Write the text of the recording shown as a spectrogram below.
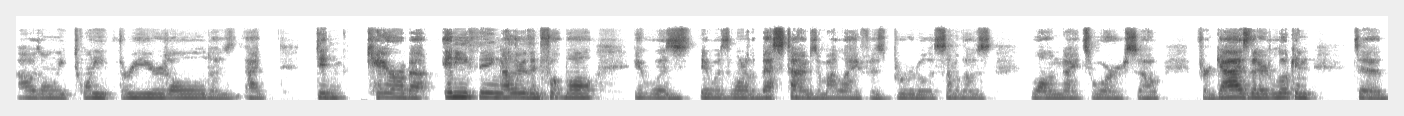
I was only 23 years old. I, was, I didn't care about anything other than football it was it was one of the best times of my life as brutal as some of those long nights were. So for guys that are looking to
